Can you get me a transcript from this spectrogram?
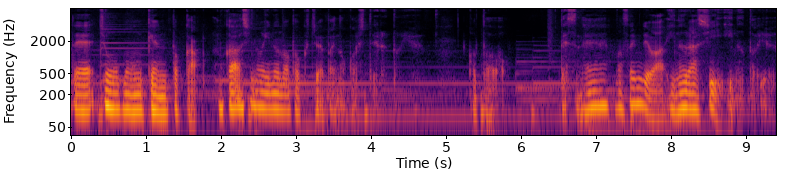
で縄文犬とか昔の犬の特徴をやっぱり残してるということですね、まあ、そういう意味では犬らしい犬という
